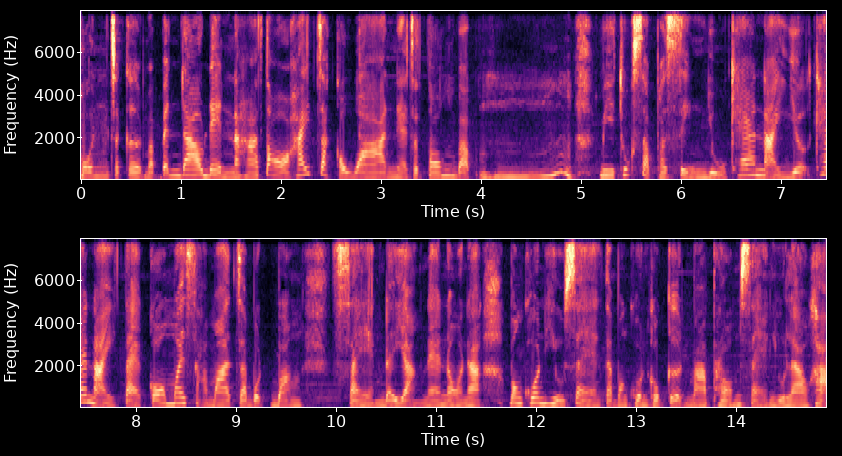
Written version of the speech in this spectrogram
คนจะเกิดมาเป็นดาวเด่นนะคะ ต่อให้จักรวาลเนี่ยจะต้องแบบมีทุกสรรพสิ่งอยู่แค่ไหนเยอะแค่ไหน แต่ก็ไม่สามารถจะบดบังแสงได้อย่างแน่นอนนะ บางคนหิวแสงแต่บางคนเขาเกิดมาพร้อมแสงอยู่แล้วค่ะ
